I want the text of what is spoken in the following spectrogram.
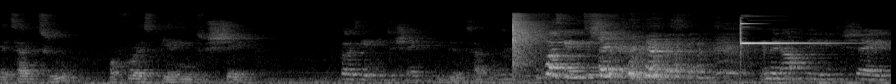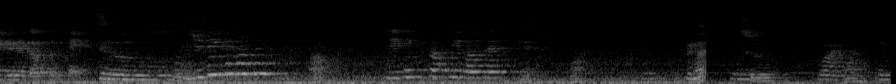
a tattoo, or first getting into shape? First get into shape. You didn't tap it. First get into shape. and then after you get into shape, you're gonna go for the tattoo. Did you think about it? Did you think properly about it? Yes. One, two, One. one.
